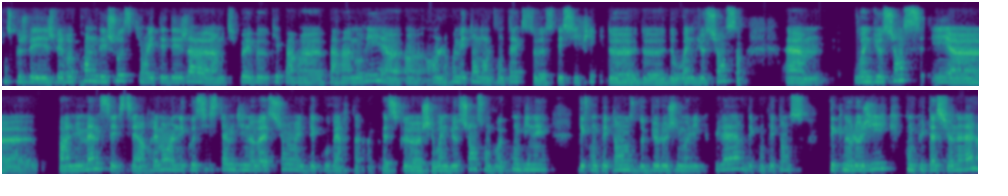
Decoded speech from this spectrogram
pense que je vais, reprendre des choses qui ont été déjà euh, un petit peu évoquées par, euh, Amaury en le remettant dans le contexte spécifique de, de, One Bioscience. One Bioscience euh, par lui-même, c'est vraiment un écosystème d'innovation et de découverte. Parce que chez One Bioscience, on doit combiner des compétences de biologie moléculaire, des compétences technologiques, computationnelles,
